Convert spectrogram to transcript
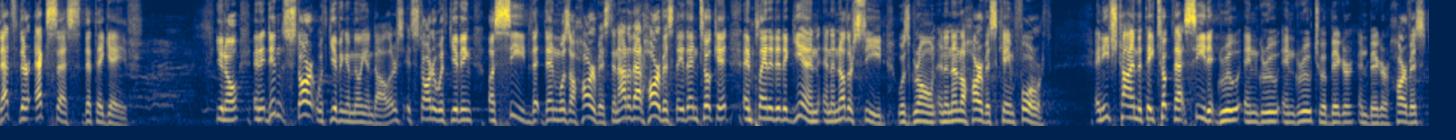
That's their excess that they gave. You know, and it didn't start with giving a million dollars. It started with giving a seed that then was a harvest. And out of that harvest, they then took it and planted it again, and another seed was grown, and another harvest came forth. And each time that they took that seed, it grew and grew and grew to a bigger and bigger harvest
